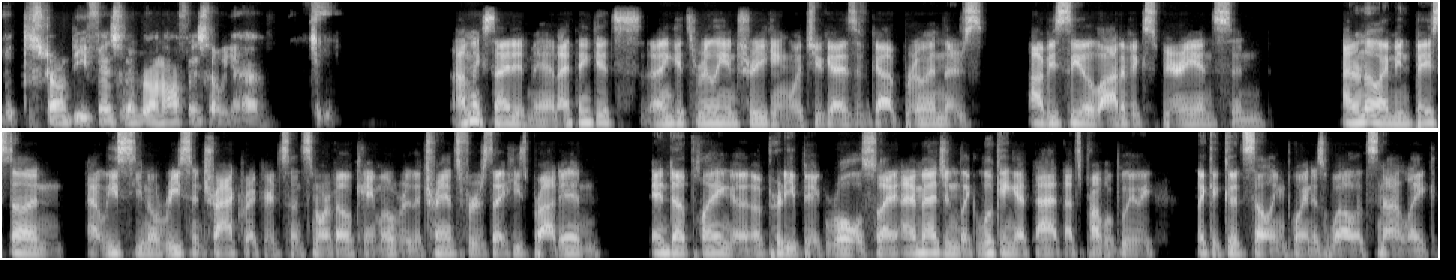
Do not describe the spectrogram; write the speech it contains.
with the strong defense and the growing offense that we have. I'm excited, man. I think it's I think it's really intriguing what you guys have got brewing. There's obviously a lot of experience and I don't know, I mean based on at least, you know, recent track record since Norvell came over, the transfers that he's brought in end up playing a, a pretty big role. So I, I imagine like looking at that, that's probably like a good selling point as well. It's not like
